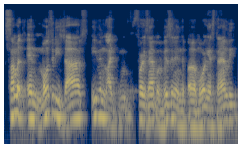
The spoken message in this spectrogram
some of in most of these jobs, even like for example, visiting uh, Morgan Stanley,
